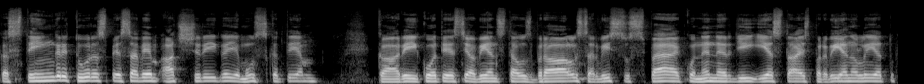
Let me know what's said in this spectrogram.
kas stingri turas pie saviem atšķirīgajiem uzskatiem, kā rīkoties, ja viens tavs brālis ar visu spēku un enerģiju iestājas par vienu lietu,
